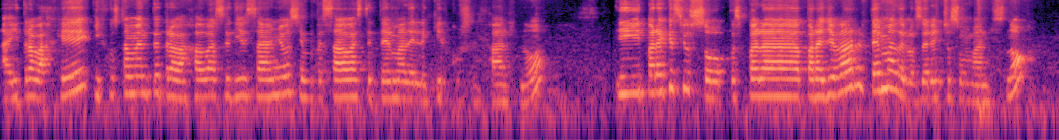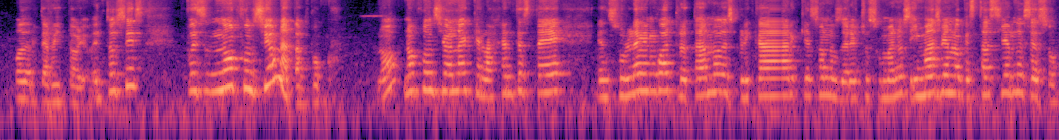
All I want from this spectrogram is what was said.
Ahí trabajé y justamente trabajaba hace 10 años y empezaba este tema del equil ¿no? ¿Y para qué se usó? Pues para, para llevar el tema de los derechos humanos, ¿no? O del territorio. Entonces, pues no funciona tampoco. ¿No? No funciona que la gente esté en su lengua tratando de explicar qué son los derechos humanos y más bien lo que está haciendo es eso,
